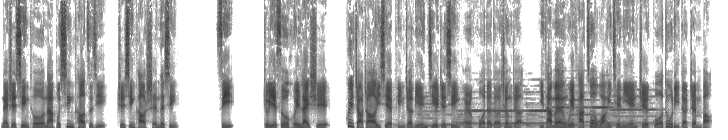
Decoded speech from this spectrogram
乃是信徒那不信靠自己，只信靠神的信。C，主耶稣回来时会找着一些凭着廉洁之信而活的得胜者，以他们为他做王一千年之国度里的珍宝。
